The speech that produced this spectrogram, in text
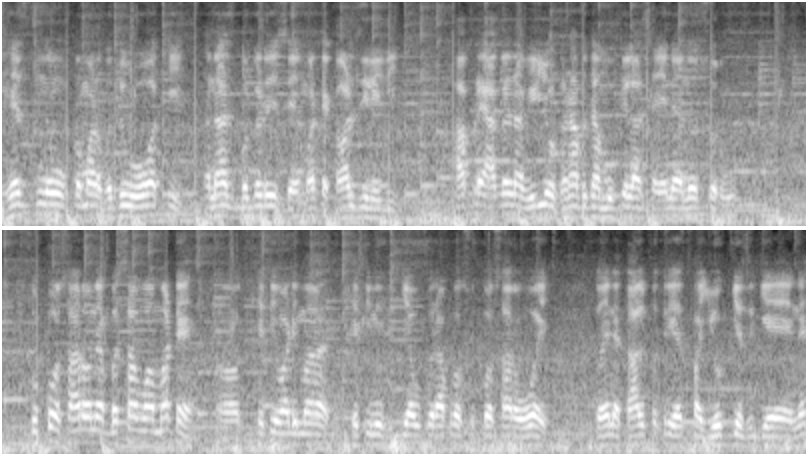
ભેજનું પ્રમાણ વધુ હોવાથી અનાજ બગડે છે, માટે કાળજી લેવી. આપણે આગળના વીડિયો ઘણા બધા મૂકેલા છે, એને અનુસરવું સૂકો સારોને બસાવવા માટે ખેતીવાડીમાં ખેતીની જગ્યા ઉપર આપણો સૂકો સારો હોય, તો એને તાલપત્રી અથવા યોગ્ય જગ્યાએ એને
